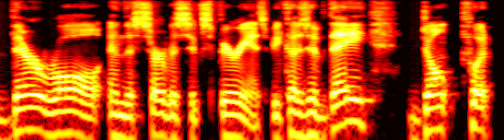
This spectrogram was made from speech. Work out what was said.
their role in the service experience because if they don't put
